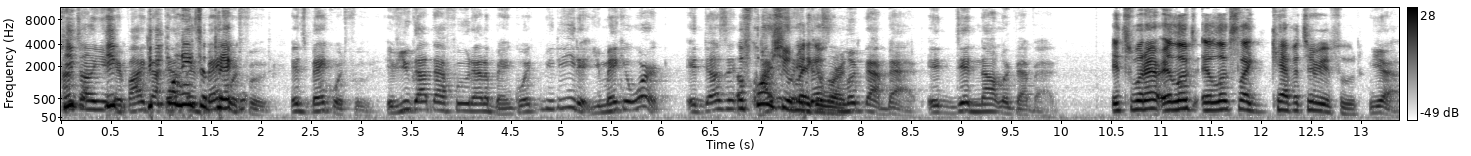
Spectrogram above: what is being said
People, I'm telling you, if I got people need to banquet pick, food. It's banquet food. If you got that food at a banquet, you'd eat it. You make it work. It doesn't. Of course, you'd make it, doesn't work. Look that bad. It did not look that bad. It's whatever. It looks. It looks like cafeteria food. Yeah,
